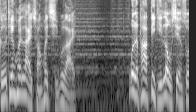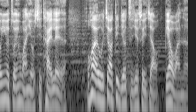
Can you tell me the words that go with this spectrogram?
隔天会赖床会起不来。为了怕弟弟露馅说因为昨天玩游戏太累了，我后来我叫弟弟就直接睡觉，不要玩了。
